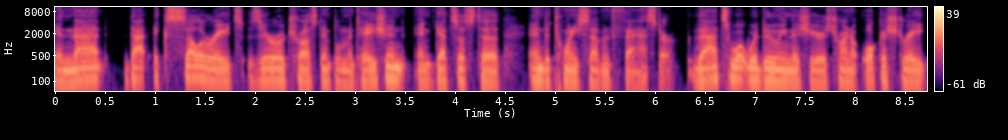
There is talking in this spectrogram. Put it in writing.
and that that accelerates zero trust implementation and gets us to end of 27 faster that's what we're doing this year is trying to orchestrate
